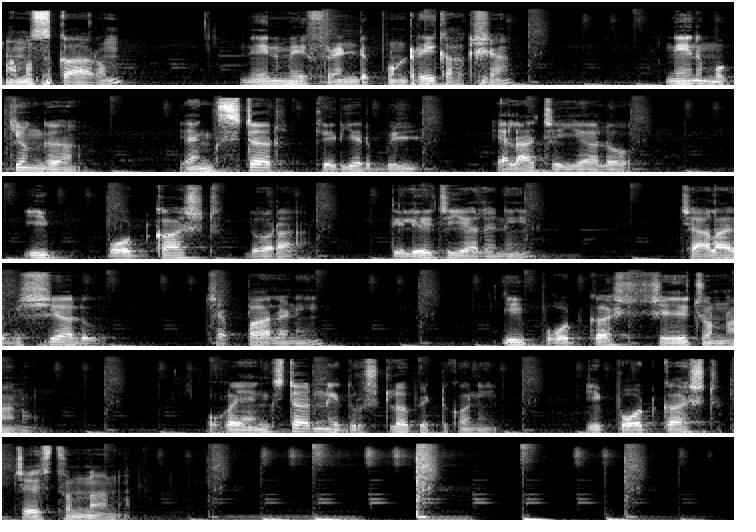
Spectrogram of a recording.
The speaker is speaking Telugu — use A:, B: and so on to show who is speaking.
A: నమస్కారం. నేను మీ ఫ్రెండ్ పుండ్రీకాక్ష. నేను ముఖ్యంగా యంగ్స్టర్ కెరియర్ బిల్డ్ ఎలా చేయాలో ఈ పోడ్కాస్ట్ ద్వారా తెలియచేయాలని చాలా విషయాలు చెప్పాలని ఈ పోడ్కాస్ట్ చేయుచున్నాను. ఒక యంగ్స్టర్ని దృష్టిలో పెట్టుకొని ఈ పోడ్కాస్ట్ చేస్తున్నాను.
